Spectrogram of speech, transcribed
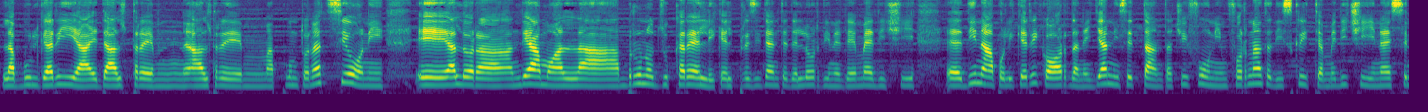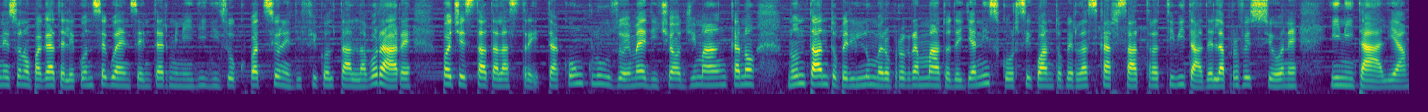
la Bulgaria ed altre, mh, altre mh, appunto nazioni. E allora andiamo alla Bruno Zuccarelli che è il presidente dell'Ordine dei Medici eh, di Napoli che ricorda negli anni 70 ci fu un'infornata di iscritti a medicina e se ne sono pagate le conseguenze in termini di disoccupazione e difficoltà a lavorare, poi c'è stata la stretta. Concluso, i medici oggi mancano non tanto per il numero programmato degli anni scorsi quanto per la scarsa attrattività della professione in Italia.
